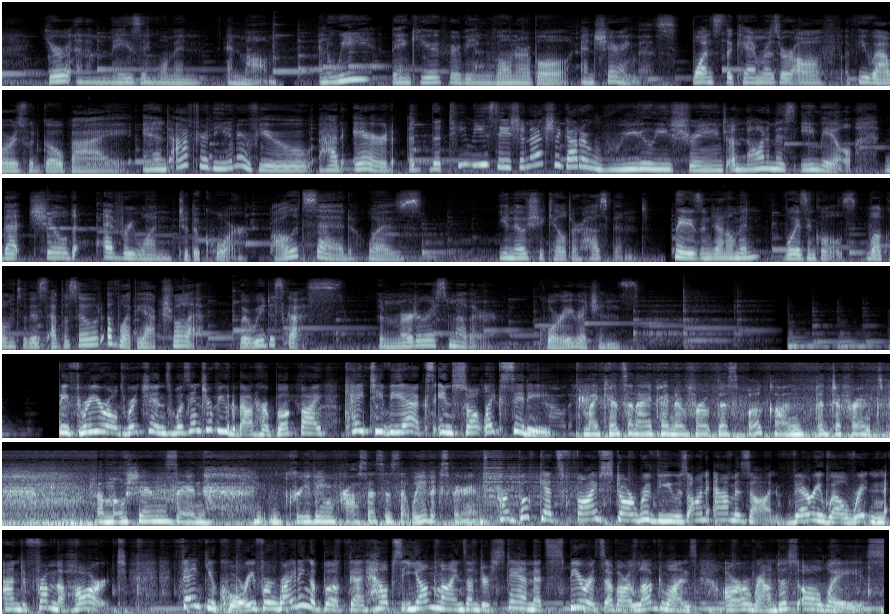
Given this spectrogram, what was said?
You're an amazing woman and mom. And we thank you for being vulnerable and sharing this. Once the cameras were off, a few hours would go by, and after the interview had aired, uh, the TV station actually got a really strange anonymous email that chilled everyone to the core. All it said was, You know, she killed her husband. Ladies and gentlemen, boys and girls, welcome to this episode of What the Actual F, where we discuss the murderous mother, Kouri Richins. 23 year old Richins was interviewed about her book by KTVX in Salt Lake City. My kids and I kind of wrote this book on the different emotions and grieving processes that we've experienced. Her book gets five star reviews on Amazon, very well written and from the heart. Thank you, Kouri, for writing a book that helps young minds understand that spirits of our loved ones are around us always.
